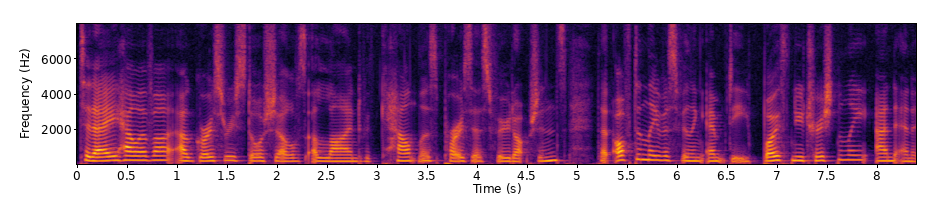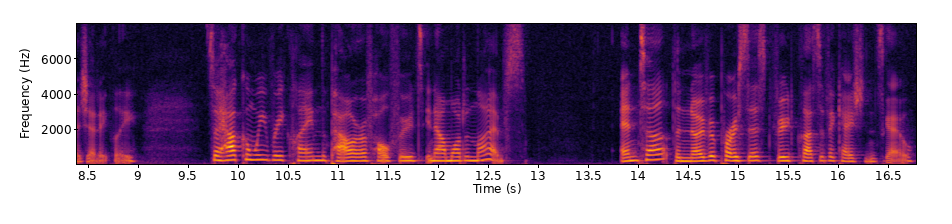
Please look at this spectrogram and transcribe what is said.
Today, however, our grocery store shelves are lined with countless processed food options that often leave us feeling empty, both nutritionally and energetically. So, how can we reclaim the power of whole foods in our modern lives? Enter the Nova Processed Food Classification Scale.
